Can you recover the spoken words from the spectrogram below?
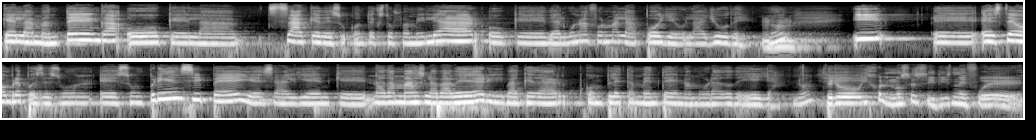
que la mantenga o que la saque de su contexto familiar o que de alguna forma la apoye o la ayude, ¿no? Y eh, este hombre pues es un, es un príncipe y es alguien que nada más la va a ver y va a quedar completamente enamorado de ella, ¿no? Pero híjole, no sé si Disney fue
